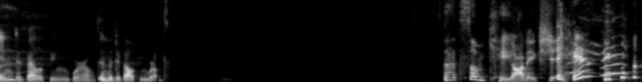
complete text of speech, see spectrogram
in developing world in the developing world. That's some chaotic shit.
